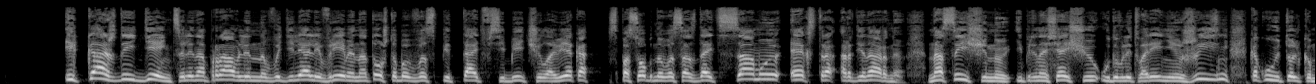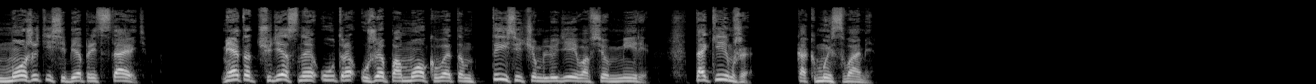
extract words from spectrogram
И каждый день целенаправленно выделяли время на то, чтобы воспитать в себе человека, способного создать самую экстраординарную, насыщенную и приносящую удовлетворение жизнь, какую только можете себе представить. Метод «Чудесное утро» уже помог в этом тысячам людей во всем мире, таким же, как мы с вами.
